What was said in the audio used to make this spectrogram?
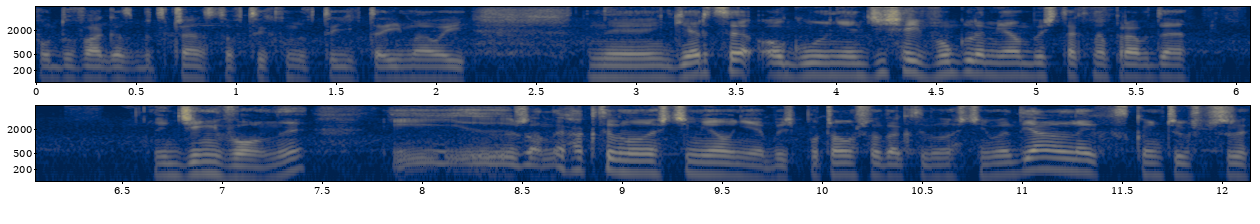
pod uwagę zbyt często w, tych, w, tej, tej małej e, gierce. Ogólnie dzisiaj w ogóle miał być tak naprawdę dzień wolny i e, żadnych aktywności miało nie być, począwszy od aktywności medialnych, skończywszy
